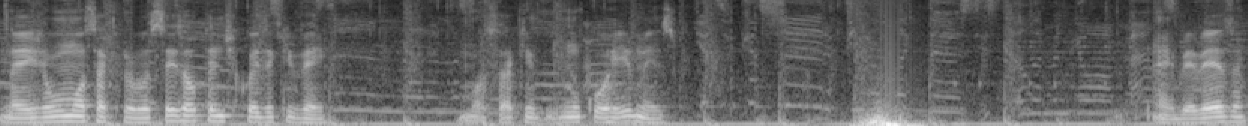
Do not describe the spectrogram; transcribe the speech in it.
Daí já vou mostrar aqui pra vocês, olha o tanto de coisa que vem. Vou mostrar aqui no correio mesmo. Aí, beleza?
